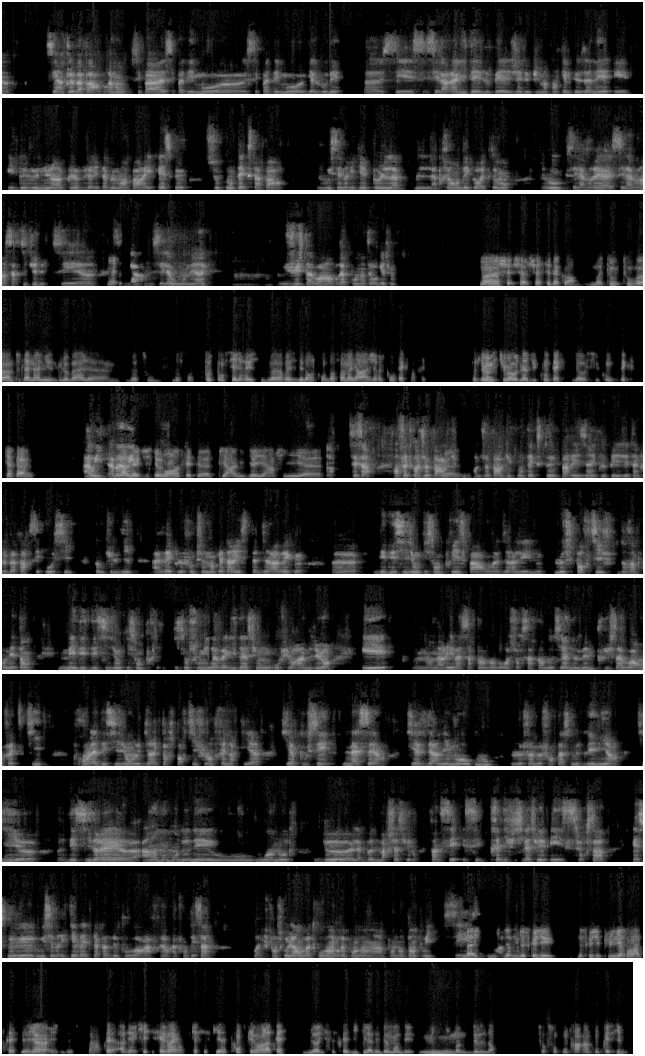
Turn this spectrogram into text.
c'est un club à part vraiment. C'est pas c'est pas des mots euh, c'est pas des mots galvaudés. euh, c'est la réalité. Le PSG, depuis maintenant quelques années, est, est devenu un club véritablement à part. Et est-ce que ce contexte à part, Luis Enrique peut l'appréhender correctement? C'est la vraie, c'est la vraie incertitude. C'est euh, là, là, où on est juste avoir un vrai point d'interrogation. Ouais, je, je, je, suis assez d'accord. Moi, tout, tout, euh, toute l'analyse globale euh, de, son, de son potentiel réussite va résider dans, le, dans sa manière à gérer le contexte, en fait. Parce que même si tu vas au-delà du contexte, il y a aussi le contexte qatari. Ah oui, ah bah Avec justement cette euh, pyramide de hiérarchie. C'est ça. En fait, quand je parle, du, quand je parle du contexte parisien et que le PSG est un club à part, c'est aussi, comme tu le dis, avec le fonctionnement qatari, c'est-à-dire avec euh, des décisions qui sont prises par, on va dire, le, sportif dans un premier temps, mais des décisions qui sont, qui sont soumises à validation au fur et à mesure. Et on en arrive à certains endroits sur certains dossiers à ne même plus savoir en fait qui prend la décision, le directeur sportif, l'entraîneur qui a, qui a poussé, Nasser qui a le dernier mot, ou le fameux fantasme de l'émir qui euh, déciderait euh, à un moment donné ou, ou un autre de euh, la bonne marche à suivre. Enfin, c'est très difficile à suivre. Et sur ça, est-ce que Luis Enrique va être capable de pouvoir affronter ça? Ouais, je pense que là, on va trouver un vrai point, un point d'entente. Oui, c'est. Bah, de, ce que j'ai, de ce que j'ai pu lire dans la presse déjà, après à vérifier si c'est vrai. En tout cas, c'est ce qui a transpiré dans la presse. Il se serait dit qu'il avait demandé minimum deux ans sur son contrat incompressible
